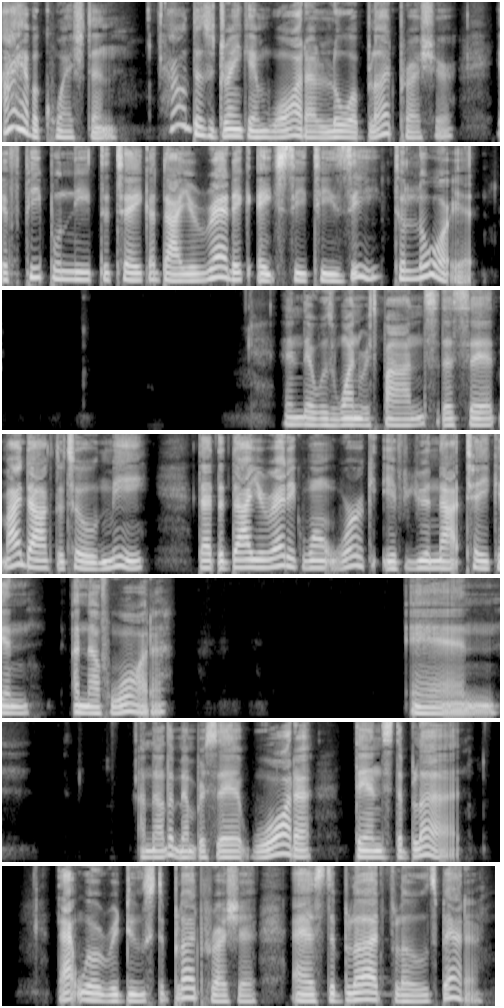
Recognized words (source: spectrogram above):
I have a question. How does drinking water lower blood pressure if people need to take a diuretic HCTZ to lower it? And there was one response that said, My doctor told me that the diuretic won't work if you're not taking enough water. And Another member said water thins the blood. That will reduce the blood pressure as the blood flows better.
